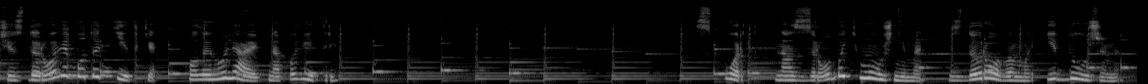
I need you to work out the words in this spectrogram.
Чи здорові будуть дітки, коли гуляють на повітрі? Спорт нас зробить мужніми, здоровими і дужими.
